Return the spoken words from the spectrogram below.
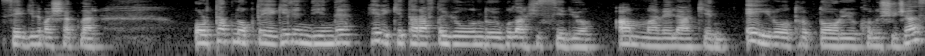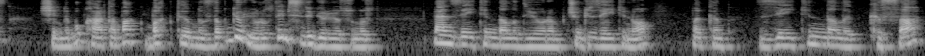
Sevgili Başaklar ortak noktaya gelindiğinde her iki tarafta yoğun duygular hissediyor. Ama ve lakin eğri oturup doğruyu konuşacağız. Şimdi bu karta bak baktığımızda bu görüyoruz değil mi? Siz de görüyorsunuz. Ben zeytin dalı diyorum. Çünkü zeytin o. Bakın zeytin dalı kısa,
